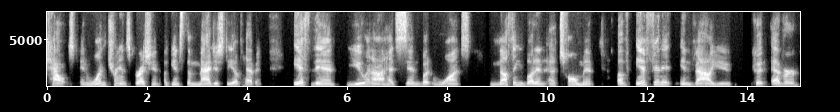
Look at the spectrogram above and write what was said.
couched in one transgression against the majesty of heaven. If then you and I had sinned but once, nothing but an atonement of infinite in value could ever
